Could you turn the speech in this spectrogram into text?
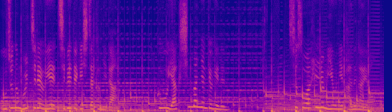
우주는 물질에 의해 지배되기 시작합니다. 그 후 약 10만 년경에는 수소와 헬륨 이온이 반응하여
